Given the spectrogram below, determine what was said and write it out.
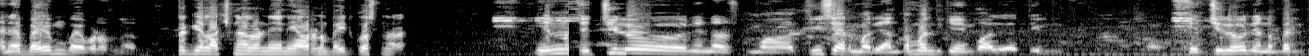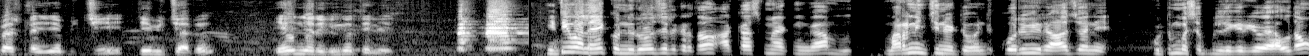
అనే భయం భయపడుతున్నారు. ఆరోగ్య లక్షణాలు ఉన్నాయని ఎవరైనా బయటకు వస్తున్నారా? నిన్న చర్చిలో నిన్న తీశారు మరి ఎంతమందికి ఏం బాగాలేదో తెలియదు చర్చిలో నిన్న బ్లడ్ టెస్ట్ చేపించి తీపిచ్చారు. ఏం జరిగిందో తెలియదు ఇటీవలే కొన్ని రోజుల క్రితం అకస్మాత్తుగా మరణించినటువంటి కొరివి రాజు అనే కుటుంబ సభ్యుల దగ్గరికి వెళ్దాం.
